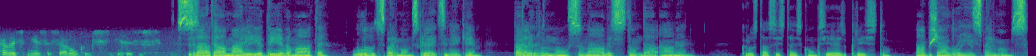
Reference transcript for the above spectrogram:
tavas miesas auglis, Jēzus. Svētā Marija, Dieva māte, lūdz par mums grēciniekiem, tagad un mūsu nāves stundā āmen. Krustā iztais kungs Jēzu Kristu. Apžēlojies par mums!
